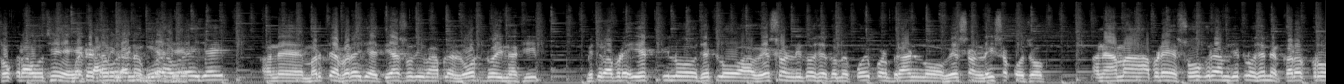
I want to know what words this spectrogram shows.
છોકરાઓ છે જાય અને મરચા ભરાઈ જાય ત્યાં સુધીમાં આપણે લોટ ડોઈ નાખી. મિત્રો, આપણે એક કિલો જેટલો આ વેસણ લીધો છે, તમે કોઈ પણ બ્રાન્ડનો વેસણ લઈ શકો છો. અને આમાં આપણે સો ગ્રામ જેટલો છે ને કરકરો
